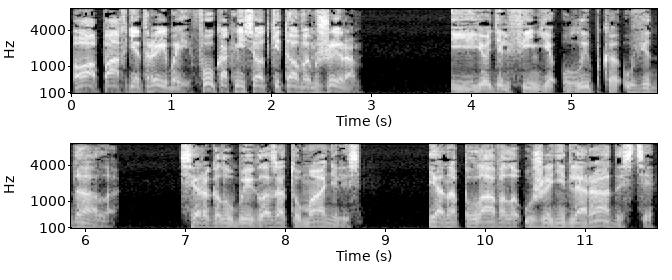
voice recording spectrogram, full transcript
«О, пахнет рыбой! Фу, как несет китовым жиром!» И ее дельфинья улыбка увидала. Серо-голубые глаза туманились, и она плавала уже не для радости,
